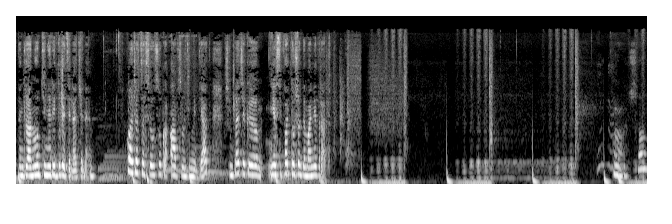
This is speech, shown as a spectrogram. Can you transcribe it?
pentru a nu obține ridulețele acele. Cu aceasta se usucă absolut imediat și îmi place că este foarte ușor de manevrat. Așa.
